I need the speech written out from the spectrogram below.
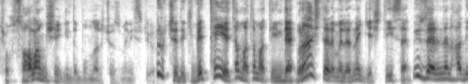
Çok sağlam bir şekilde bunları çözmeni istiyorum. Türkçedeki ve TYT matematiğinde branş denemelerine geçtiysen üzerinden hadi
